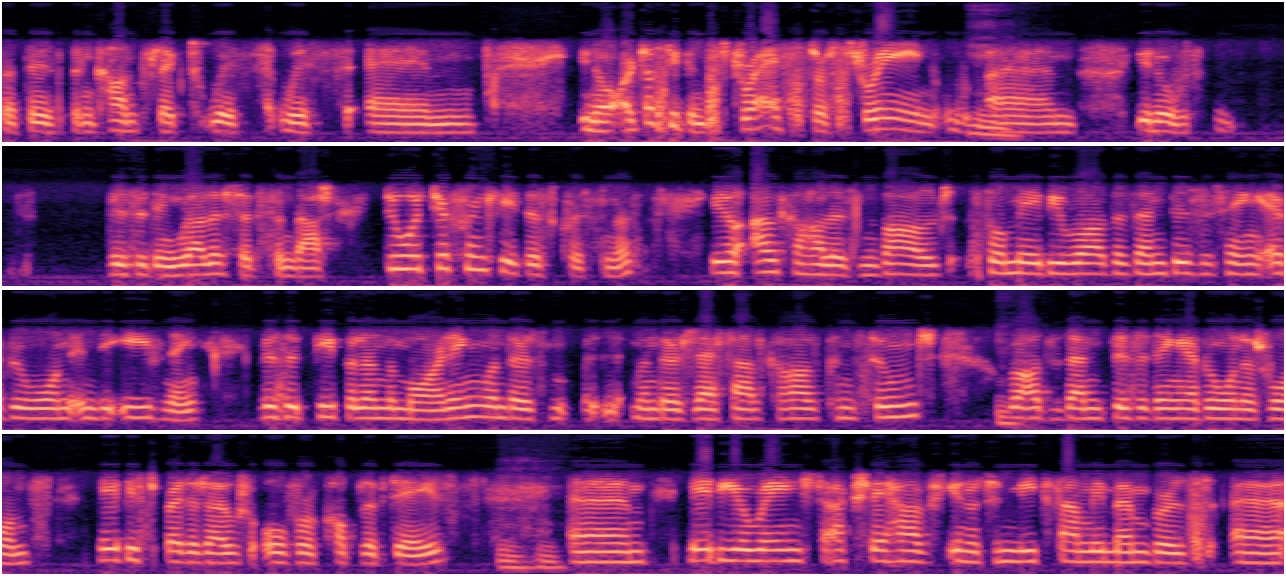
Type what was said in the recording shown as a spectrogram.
that there's been conflict with, with, um, you know, or just even stress or strain, um, you know, visiting relatives and that, do it differently this Christmas. You know, alcohol is involved, so maybe rather than visiting everyone in the evening, visit people in the morning when there's when there's less alcohol consumed, rather than visiting everyone at once. Maybe spread it out over a couple of days. Um, maybe arrange to actually have you know to meet family members. Uh,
